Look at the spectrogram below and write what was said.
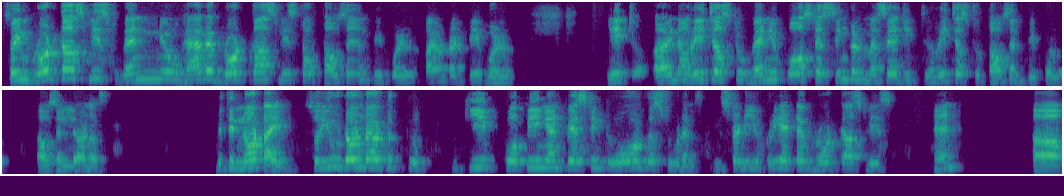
So in broadcast list, when you have a broadcast list of 1000 people, 500 people, it uh, you know reaches to when you post a single message, it reaches to 1000 people, 1000 learners within no time. So you don't have to keep copying and pasting to all the students. Instead, you create a broadcast list and uh,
